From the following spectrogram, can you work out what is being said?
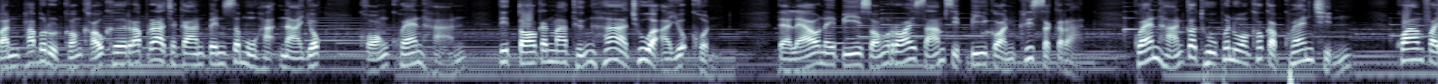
บรรพบุรุษของเขาเคยรับราชการเป็นสมุหนายกของแคว้นหาน ติดต่อกันมาถึง 5 ชั่วอายุคน แต่แล้วในปี 230 ปีก่อนคริสต์ศักราช แคว้นหานก็ถูกผนวกเข้ากับแคว้นฉิน ความใฝ่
